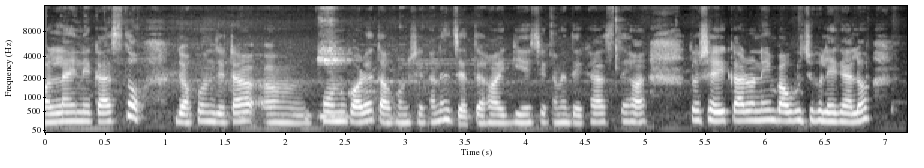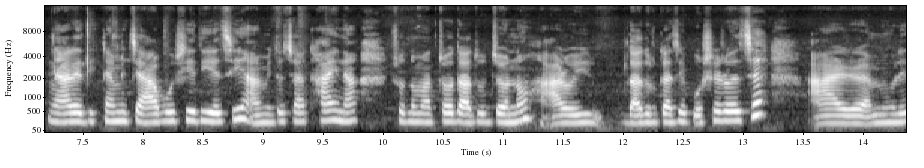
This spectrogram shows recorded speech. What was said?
অনলাইনে কাজ তো, যখন যেটা ফোন করে তখন সেখানে যেতে হয়, গিয়ে সেখানে দেখে আসতে হয়। তো সেই কারণেই বাবু চলে গেল। আর এদিকটা আমি চা বসিয়ে দিয়েছি, আমি তো চা খাই না, শুধুমাত্র দাদুর জন্য। আর ওই দাদুর কাছে বসে রয়েছে, আর আমি বলি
